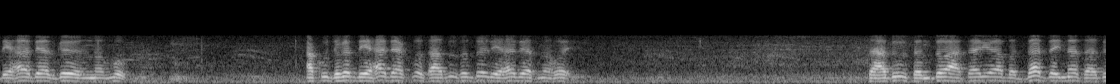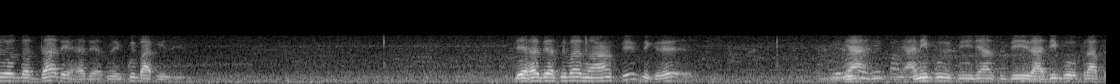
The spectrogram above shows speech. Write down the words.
દેહાધ્યાસ ગયો મોક્ષ. આખું જગત દેહાધ્યાસ નો સાધુ સંતો દેહાધ્યાસમાં હોય. સાધુ સંતો આચાર્ય આ બધા જૈન સાધુઓ બધા દેહાધ્યાસ નહીં કોઈ બાકી નહીં. દેહાધ્યાસની બાદ માણસથી જ નીકળે? જ્ઞાની પુરુષની જ્યાં સુધી રાજીપો પ્રાપ્ત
